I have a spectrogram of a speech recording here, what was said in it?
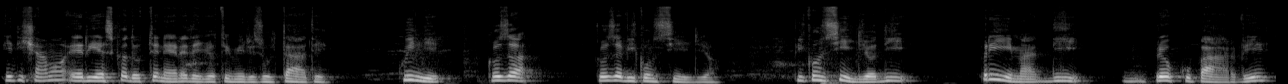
e, diciamo, e riesco ad ottenere degli ottimi risultati. Quindi cosa, cosa vi consiglio? Vi consiglio di, prima di preoccuparvi,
